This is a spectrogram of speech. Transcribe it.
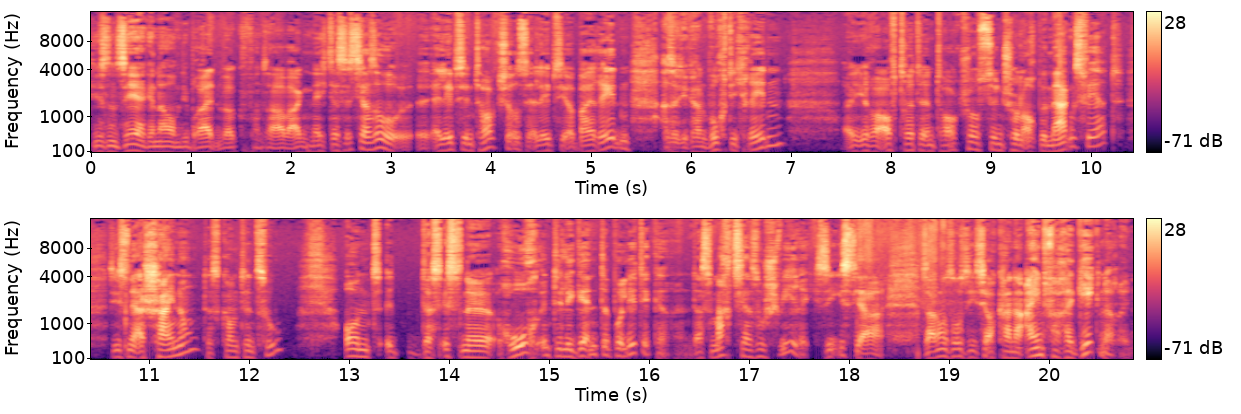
Die wissen sehr genau um die Breitenwirkung von Sarah Wagenknecht. Das ist ja so. Erlebt sie in Talkshows, erlebt sie bei Reden. Also die kann wuchtig reden. Ihre Auftritte in Talkshows sind schon auch bemerkenswert. Sie ist eine Erscheinung, das kommt hinzu. Und das ist eine hochintelligente Politikerin. Das macht's ja so schwierig. Sie ist ja, sagen wir so, sie ist ja auch keine einfache Gegnerin.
